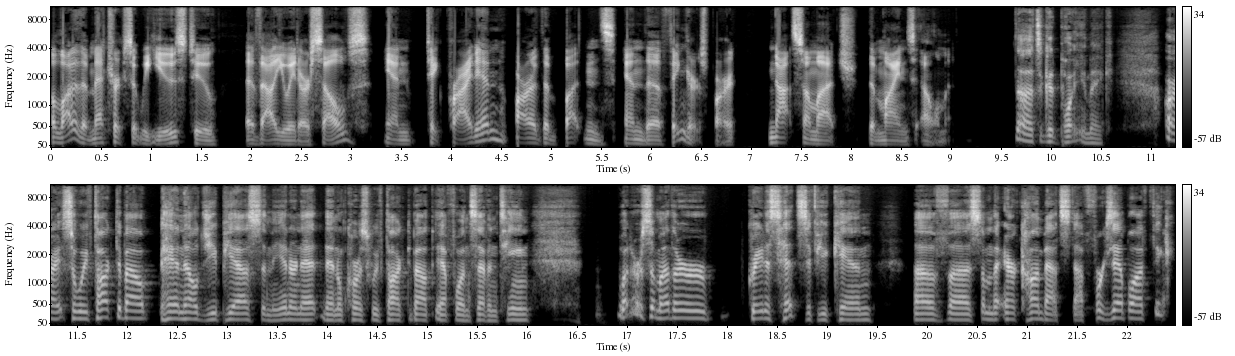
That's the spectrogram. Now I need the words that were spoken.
a lot of the metrics that we use to evaluate ourselves and take pride in are the buttons and the fingers part, not so much the minds element. No, that's a good point you make. All right. So we've talked about handheld GPS and the internet. Then, of course, we've talked about the F 117. What are some other greatest hits, if you can, of uh, some of the air combat stuff? For example, I think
